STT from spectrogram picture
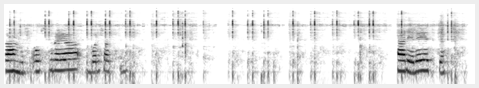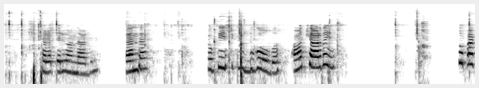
Tamamdır. Avusturya'ya barış attım. Her yere yetti. Talepleri gönderdim. Ben de çok değişik bir bug oldu. Ama kârdayız. Toprak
